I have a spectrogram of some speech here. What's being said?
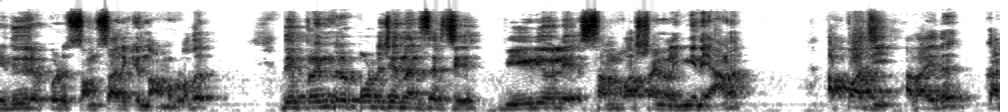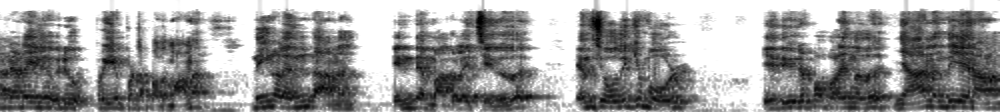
യെദ്യൂരപ്പോട് സംസാരിക്കുന്നതാണുള്ളത്. ദി പ്രിന്റ് റിപ്പോർട്ട് ചെയ്യുന്നതനുസരിച്ച് വീഡിയോയിലെ സംഭാഷണങ്ങൾ ഇങ്ങനെയാണ്. അപ്പാജി അതായത് കന്നഡയിലെ ഒരു പ്രിയപ്പെട്ട പദമാണ്. നിങ്ങൾ എന്താണ് എന്റെ മകളെ ചെയ്തത്? എന്ന് ചോദിക്കുമ്പോൾ യെദ്യൂരപ്പ പറയുന്നത് ഞാൻ എന്ത് ചെയ്യാനാണ്?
